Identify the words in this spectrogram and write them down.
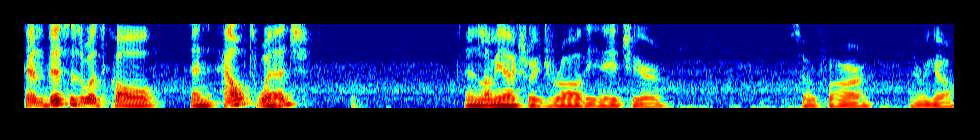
And this is what's called an out wedge. And let me actually draw the H here so far. There we go.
